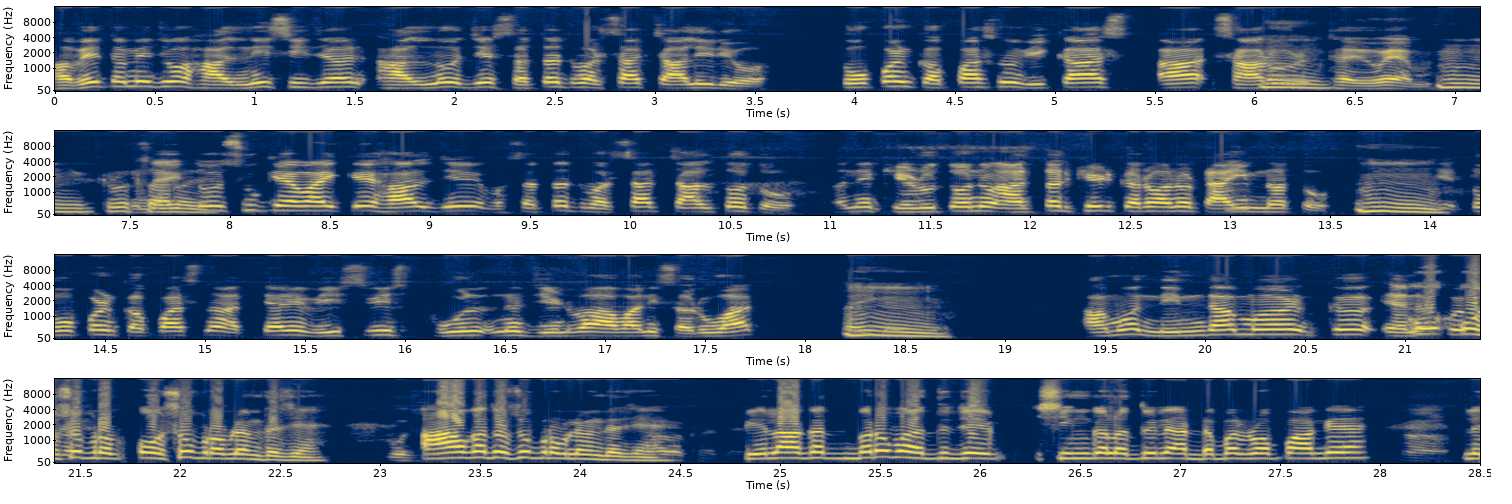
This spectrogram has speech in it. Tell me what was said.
હવે તમે જો હાલની સિઝન હાલનો જે સતત વરસાદ ચાલી રહ્યો તો પણ કપાસનો વિકાસ આ સારો થયો એમ. નહીં તો શું કહેવાય કે હાલ જે સતત વરસાદ ચાલતો હતો અને ખેડૂતોનો આંતરખેડ કરવાનો ટાઈમ નહોતો તો પણ કપાસના અત્યારે વીસ વીસ ફૂલ ને ઝીંડવા આવવાની શરૂઆત. આમાં નિંદામણ કે એનો ઓછો પ્રોબ્લેમ થશે. આ વખત શું પ્રોબ્લેમ થશે? છે. પેલા વખત બરોબર હતું જે સિંગલ હતું એટલે આ ડબલ રોપ આગે એટલે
